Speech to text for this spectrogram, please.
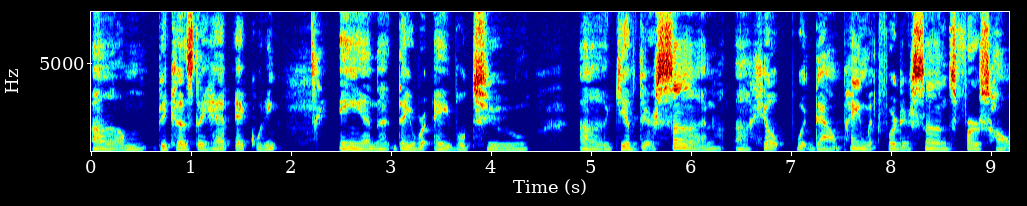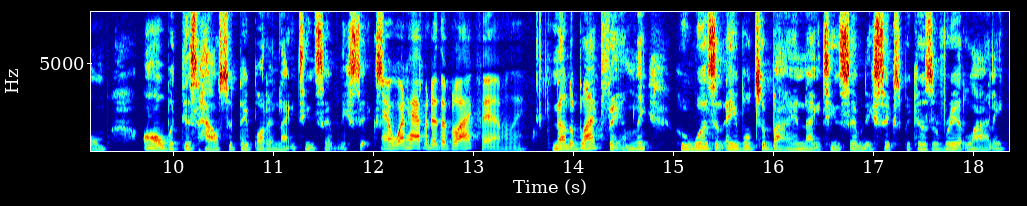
um, because they had equity and they were able to uh, give their son uh, help with down payment for their son's first home, all with this house that they bought in 1976. And what happened to the black family? Now, the black family who wasn't able to buy in 1976 because of redlining,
